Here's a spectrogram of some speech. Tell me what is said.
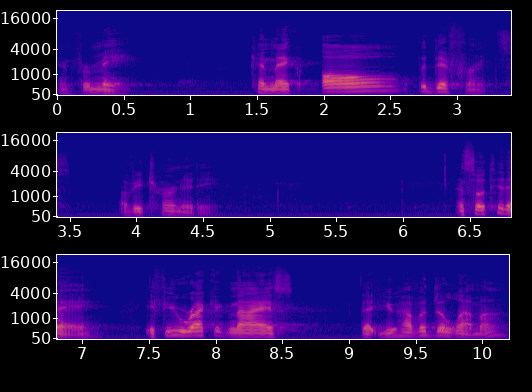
and for me can make all the difference of eternity. And so today, if you recognize that you have a dilemma,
